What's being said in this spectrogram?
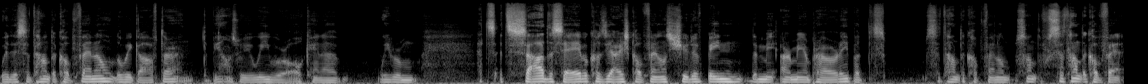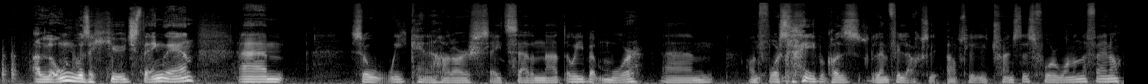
with the Setanta Cup final the week after, and to be honest with you, we were all kind of we were it's it's sad to say because the Irish Cup final should have been the our main priority, but Setanta Cup final, Setanta Cup final alone was a huge thing then. Um, so we kind of had our sights set on that a wee bit more. Um, unfortunately, because Linfield actually absolutely trounced us four one in the final.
